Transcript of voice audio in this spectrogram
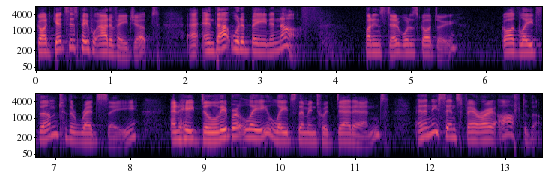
God gets his people out of Egypt, and that would have been enough. But instead, what does God do? God leads them to the Red Sea, and he deliberately leads them into a dead end, and then he sends Pharaoh after them.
